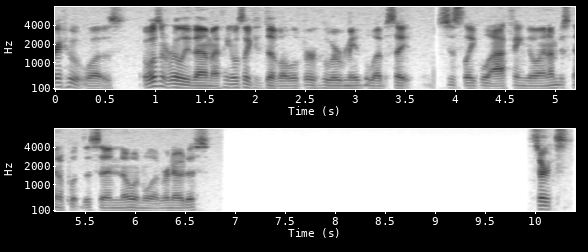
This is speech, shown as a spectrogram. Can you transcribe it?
forget who it was. It wasn't really them. I think it was like a developer whoever made the website was just like laughing, going, "I'm just gonna put this in. No one will ever notice." Starts.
